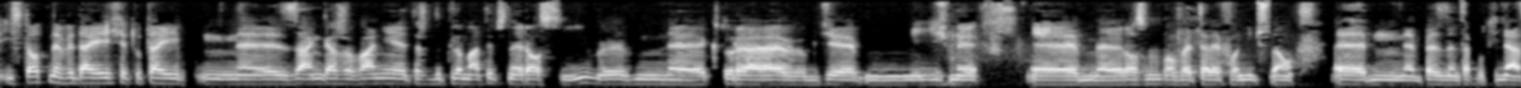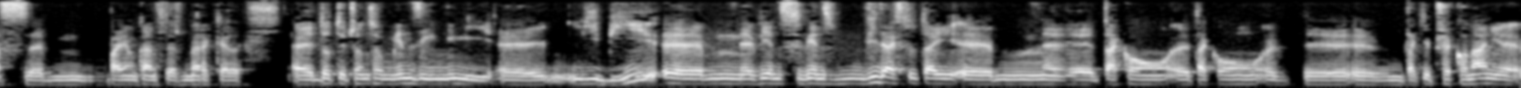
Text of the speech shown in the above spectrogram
Istotne wydaje się tutaj zaangażowanie też dyplomatyczne Rosji, które, gdzie mieliśmy rozmowę telefoniczną prezydenta Putina z panią kanclerz Merkel dotyczącą między innymi Libii, więc, więc widać tutaj taką, taką, takie przekonanie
